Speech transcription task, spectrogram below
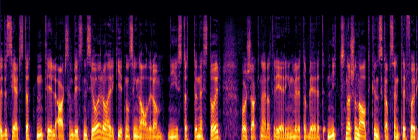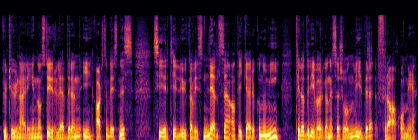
redusert støtten til Arts and Business i år, og har ikke gitt noen signaler om ny støtte neste år. Årsaken er at regjeringen vil etablere et nytt nasjonalt kunnskapssenter for kulturnæringen, og styrelederen i Arts and Business sier til ukeavisen Ledelse at det ikke er økonomi til å drive organisasjonen videre fra og med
